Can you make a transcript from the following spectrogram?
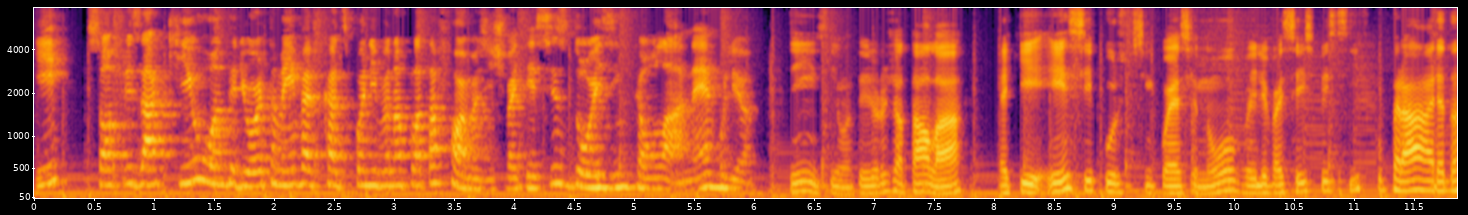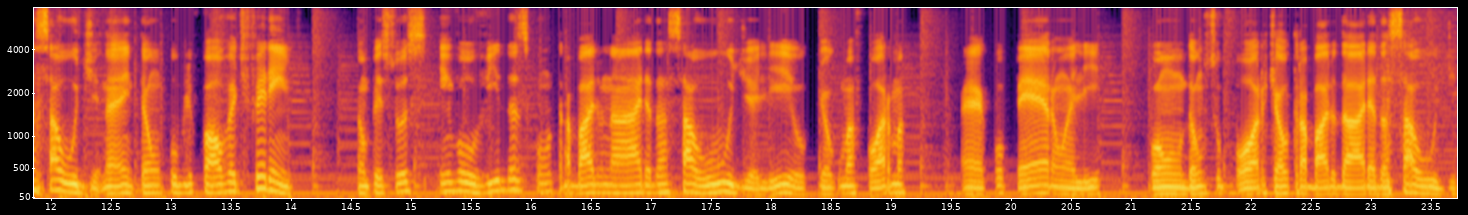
e só frisar que o anterior também vai ficar disponível na plataforma. A gente vai ter esses dois então lá, né, Julian? Sim, sim, o anterior já está lá. É que esse curso 5S novo, ele vai ser específico para a área da saúde, né? Então o público-alvo é diferente. São pessoas envolvidas com o trabalho na área da saúde ali, ou que de alguma forma é, cooperam ali, com, dão suporte ao trabalho da área da saúde.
